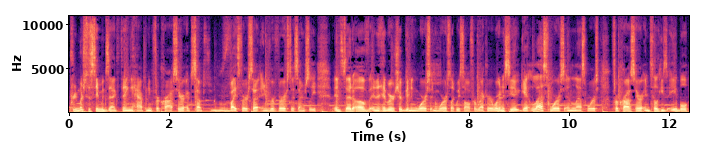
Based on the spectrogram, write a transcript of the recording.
pretty much the same exact thing happening for Crosshair, except vice versa and reversed essentially. Instead of an inhibitor chip getting worse and worse like we saw for Wrecker, we're going to see it get less worse and less worse for Crosshair until he's able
